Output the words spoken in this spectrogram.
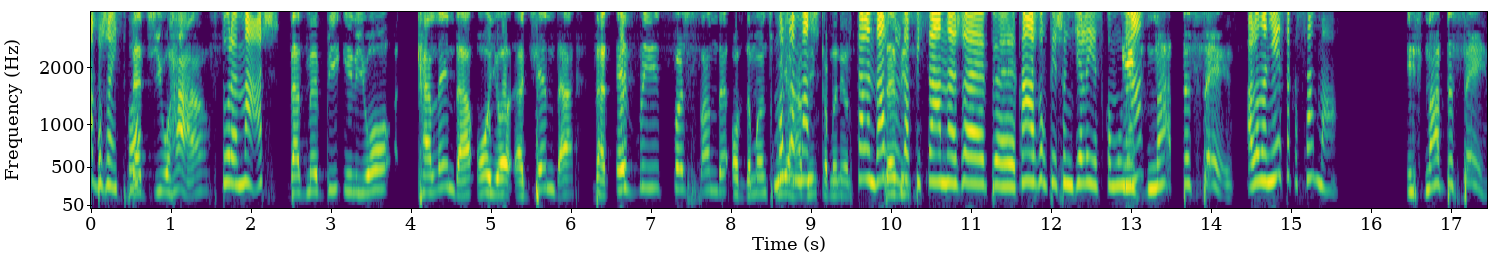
nabożeństwo, that you have które masz, that may be in your calendar or your agenda that every first Sunday of the month we może are masz having communion w kalendarzu service zapisane, że w e, każdą pierwszą niedzielę jest komunia, is not the same. ale ona nie jest taka sama. It's not the same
